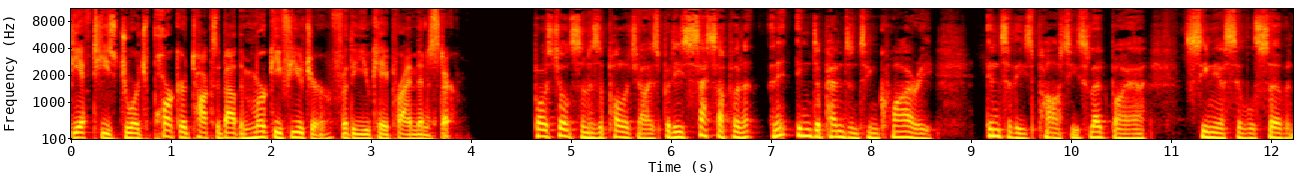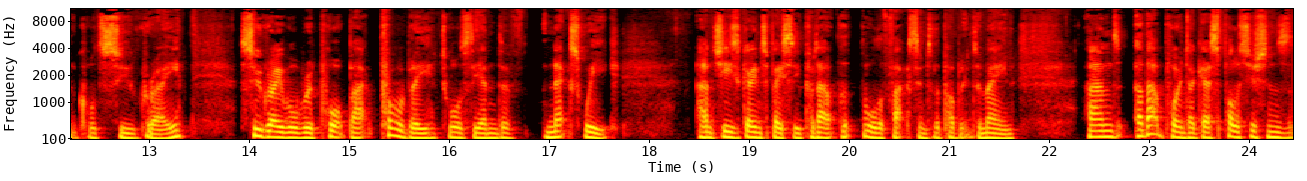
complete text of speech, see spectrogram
The FT's George Parker talks about the murky future for the UK Prime Minister. Boris Johnson has apologised, but he's set up an, an independent inquiry into these parties led by a senior civil servant called Sue Gray. Sue Gray will report back probably towards the end of next week, and she's going to basically put out the, all the facts into the public domain. And at that point, I guess politicians,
